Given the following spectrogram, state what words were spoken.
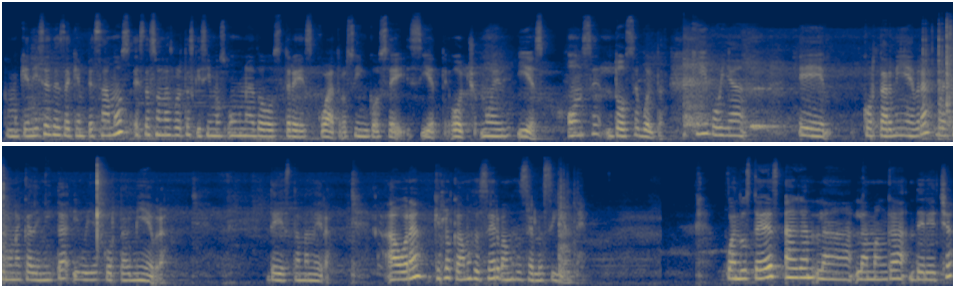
Como quien dice, desde que empezamos, estas son las vueltas que hicimos. 1, 2, 3, 4, 5, 6, 7, 8, 9, 10, 11, 12 vueltas. Aquí voy a eh, cortar mi hebra. Voy a hacer una cadenita y voy a cortar mi hebra. De esta manera. Ahora, ¿qué es lo que vamos a hacer? Vamos a hacer lo siguiente. Cuando ustedes hagan la, manga derecha,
